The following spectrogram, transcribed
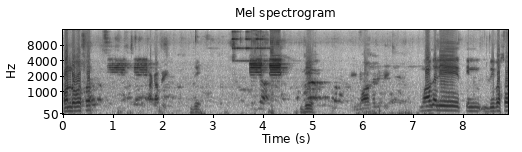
পনেরো বছর। ঢাকাতেই? জি। জি। মহাকালী তিন দুই বছর।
